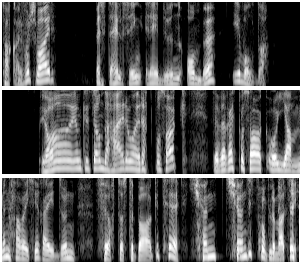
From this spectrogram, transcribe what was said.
Takkar for svar. Beste helsing Reidun Åmbø i Volda. Ja, Jan Kristian, det her var rett på sak. Det var rett på sak, og jammen har ikke Reidun ført oss tilbake til kjønn, kjønnsproblematikk.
